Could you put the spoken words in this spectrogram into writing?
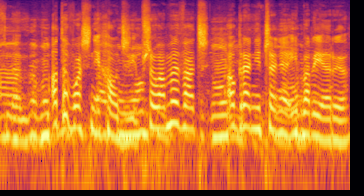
aktywnym. O to właśnie chodzi, przełamywać ograniczenia i bariery.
